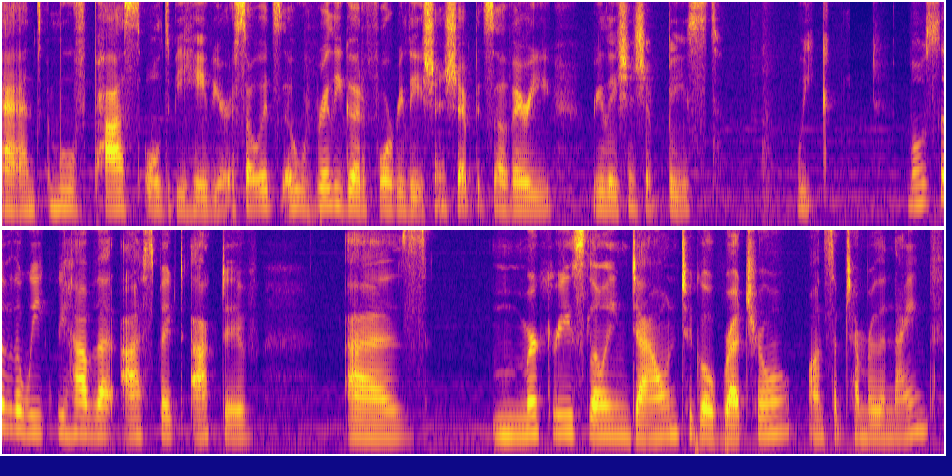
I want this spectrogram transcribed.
and move past old behavior. So it's really good for relationship. It's a very relationship based week. Most of the week we have that aspect active as Mercury slowing down to go retro on September the 9th.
